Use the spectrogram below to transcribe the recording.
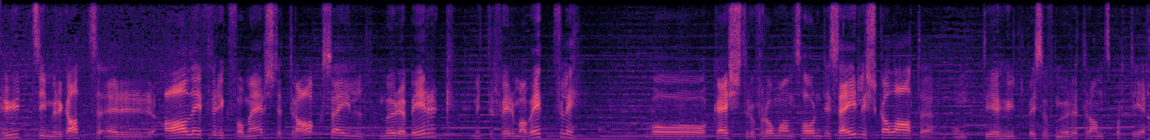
Heute sind wir gerade an der Anlieferung vom ersten Tragseil Mürrenberg mit der Firma Wipfli wo gestern auf Romanshorn die Seile ist geladen und die heute bis auf Mürren transportiert.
